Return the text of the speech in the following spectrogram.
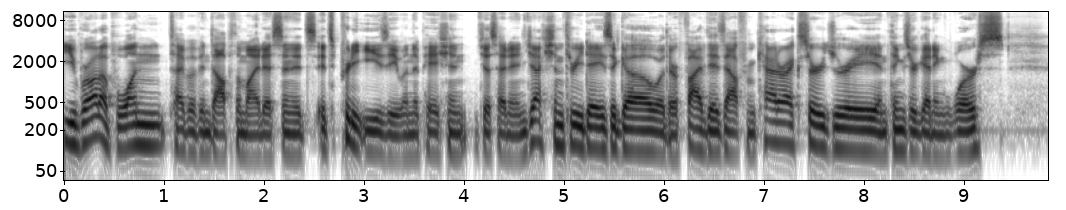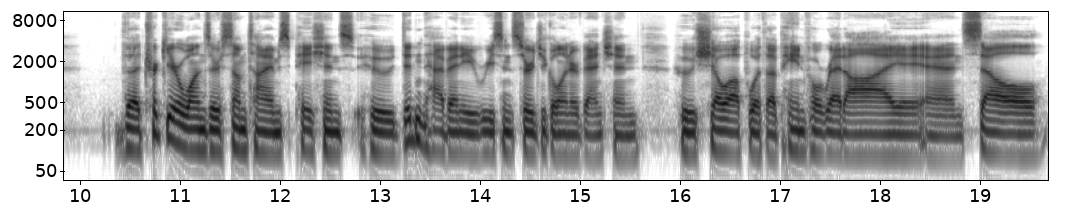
You brought up one type of endophthalmitis, and it's it's pretty easy when the patient just had an injection three days ago, or they're five days out from cataract surgery, and things are getting worse the trickier ones are sometimes patients who didn't have any recent surgical intervention who show up with a painful red eye and cell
